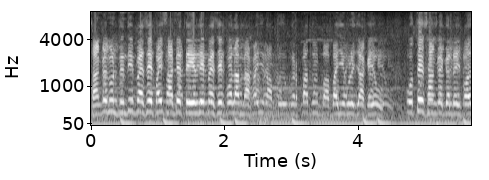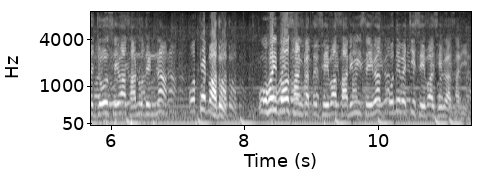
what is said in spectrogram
ਸੰਗਤ ਮੈਨੂੰ ਦਿੰਦੀ ਪੈਸੇ ਭਾਈ ਸਾਡੇ ਤੇਲ ਦੇ ਪੈਸੇ ਪੋਲਾ ਮੈਂ ਕਿਹਾ ਜੀ ਰੱਬ ਦੀ ਕਿਰਪਾ ਤੁਸੀਂ ਬਾਬਾ ਜੀ ਕੋਲੇ ਜਾ ਕੇ ਜਾਓ ਉੱਥੇ ਸੰਗਤ ਗੱਲੇ ਪਾ ਜੋ ਸੇਵਾ ਸਾਨੂੰ ਦੇਣੀ ਨਾ ਉੱਥੇ ਪਾ ਦਿਓ। ਉਹੀ ਬਹੁਤ ਸੰਗਤ ਸੇਵਾ ਸਾਰੀ ਵੀ ਸੇਵਾ ਉਹਦੇ ਵਿੱਚ ਹੀ ਸੇਵਾ ਸੇਵਾ ਸਾਰੀ ਹੈ।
